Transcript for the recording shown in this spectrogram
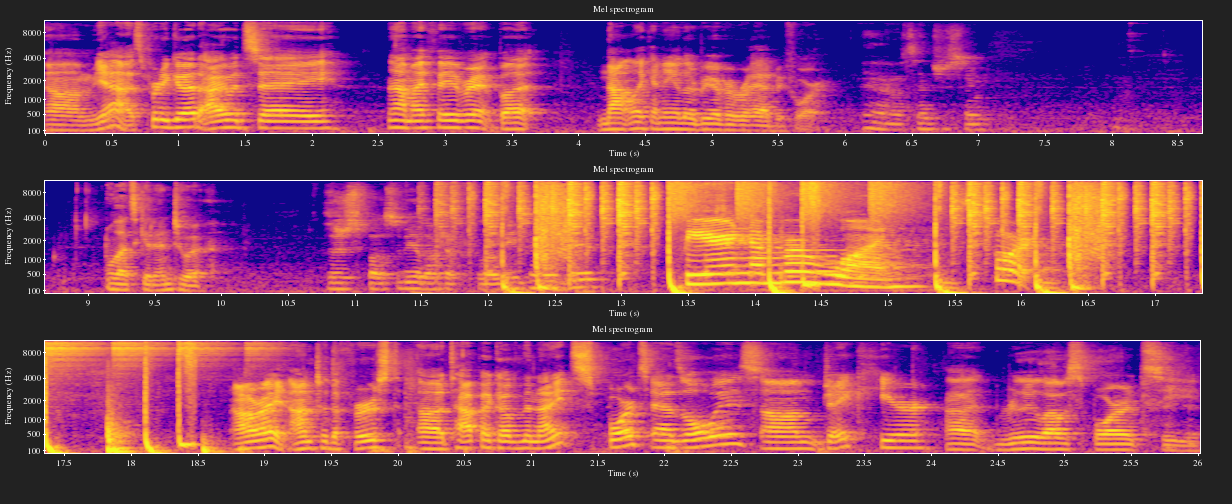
Um, yeah, it's pretty good. I would say not my favorite, but not like any other beer I've ever had before. Yeah, that's interesting. Well, let's get into it. Is there supposed to be a bunch of floaties in this Beer number one. Sport. All right, on to the first uh, topic of the night sports, as always. Um, Jake here uh, really loves sports. He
